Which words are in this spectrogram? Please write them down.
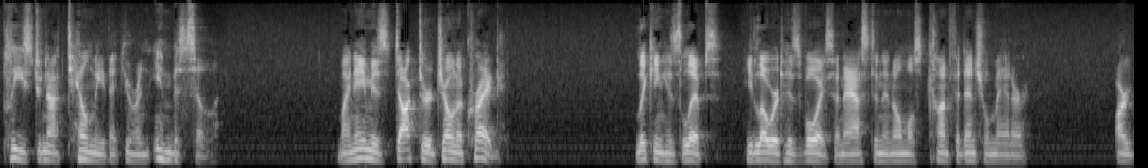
Please do not tell me that you're an imbecile. My name is Dr. Jonah Craig. Licking his lips, he lowered his voice and asked in an almost confidential manner, Are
